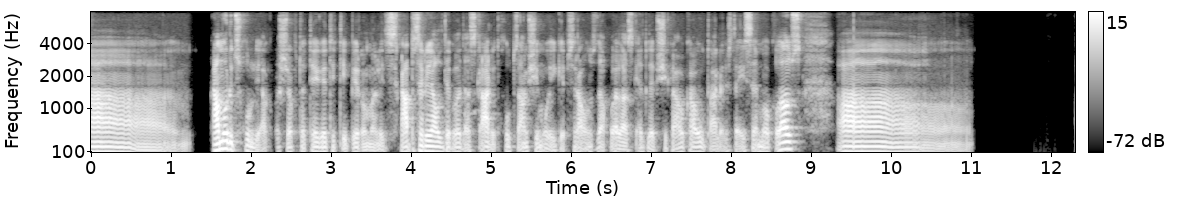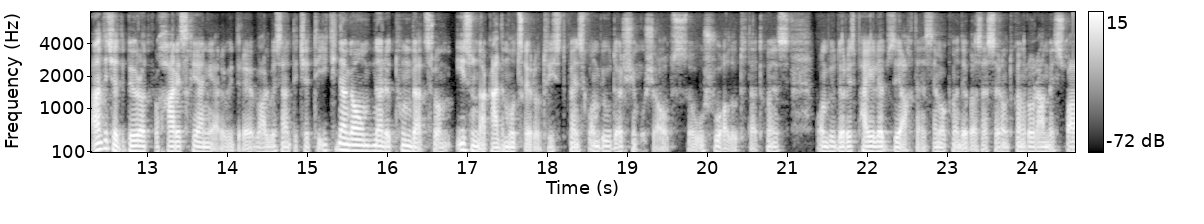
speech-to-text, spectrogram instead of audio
აა გამორიცხული აქვს, რო შევხვდეთ ეგეთი ტიპი, რომელიც გაბზრიალდება და სკარით 5 წამში მოიგებს რაუნდს და ყველას კედლებში გავკაუტარებს და ისე მოკლავს. აა ანტიჩეტი ბევრად უფრო ხარისხიანი არის ვიდრე Valve-ის ანტიჩეტი. იქიდან გამომდინარე თუნდაც რომ ის უნდა გადმოწეროთ ის თქვენს კომპიუტერში მუშაობს უშუალოდ და თქვენს კომპიუტერის ფაილებზე ახდენს ზემოქმედებას ასე რომ თქვენ რო რამე სხვა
